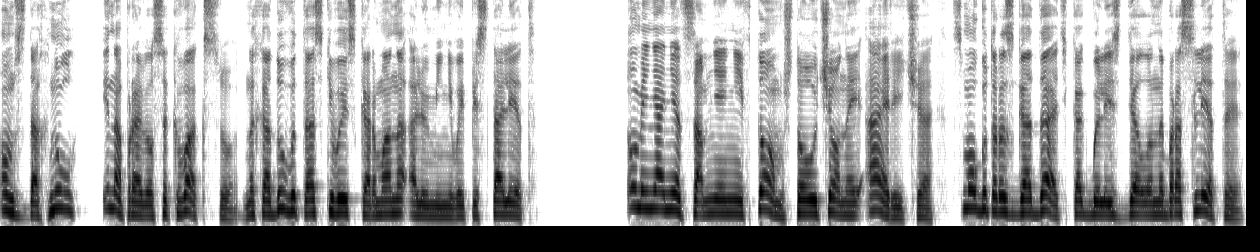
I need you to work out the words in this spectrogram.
Он вздохнул и направился к Ваксу, на ходу вытаскивая из кармана алюминиевый пистолет. У меня нет сомнений в том, что ученые Айрича смогут разгадать, как были сделаны браслеты.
